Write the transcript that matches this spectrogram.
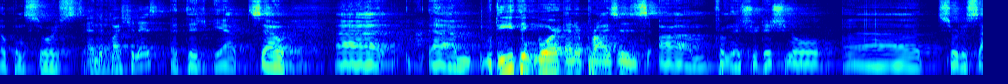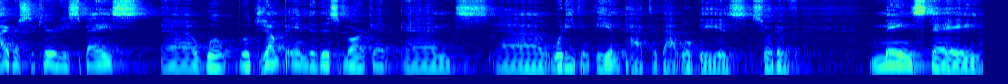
open sourced. And the uh, question is? A dig- yeah. So, uh, um, do you think more enterprises um, from the traditional uh, sort of cybersecurity space uh, will will jump into this market? And uh, what do you think the impact of that will be? As sort of mainstay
